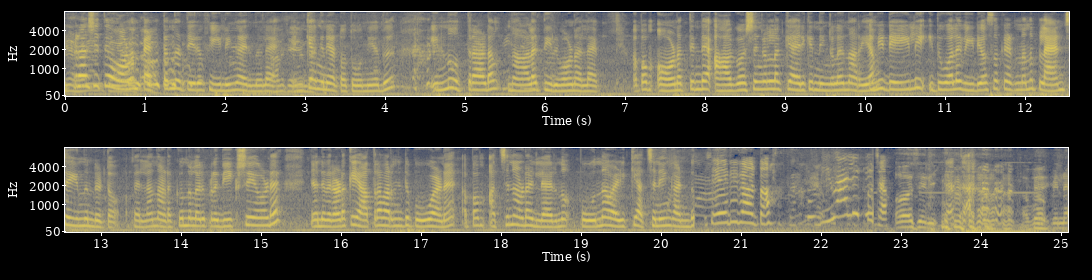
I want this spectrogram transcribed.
ഇപ്രാവശ്യത്തെ ഓണം പെട്ടെന്ന് എത്തിയൊരു ഫീലിംഗ് ആയിരുന്നു അല്ലേ? എനിക്ക് അങ്ങനെയാട്ടോ തോന്നിയത്. ഇന്ന് ഉത്രാടം നാളെ തിരുവോണം അല്ലേ? അപ്പം ഓണത്തിന്റെ ആഘോഷങ്ങളിലൊക്കെ ആയിരിക്കും നിങ്ങളെന്ന് അറിയാം ഇനി ഡെയിലി ഇതുപോലെ വീഡിയോസ് ഒക്കെ ഇടണമെന്ന് പ്ലാൻ ചെയ്യുന്നുണ്ട് കേട്ടോ അപ്പം എല്ലാം നടക്കും എന്നുള്ള ഒരു പ്രതീക്ഷയോടെ ഞാൻ ഇവരോടൊക്കെ യാത്ര പറഞ്ഞിട്ട് പോവാണ്. അപ്പം അച്ഛൻ അവിടെ ഇല്ലായിരുന്നു. പോകുന്ന വഴിക്ക് അച്ഛനെയും കണ്ടു. ശരി കേട്ടോ ഓ ശരി. അപ്പൊ പിന്നെ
